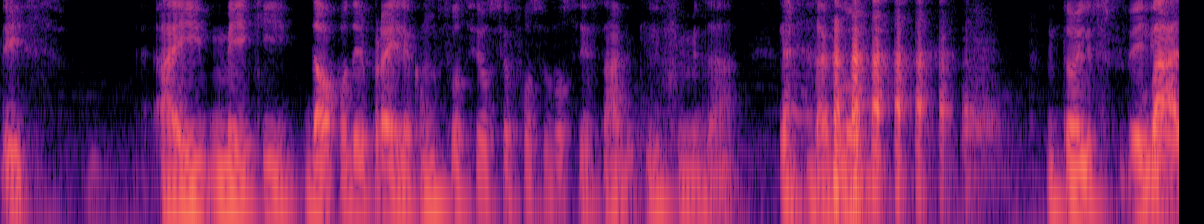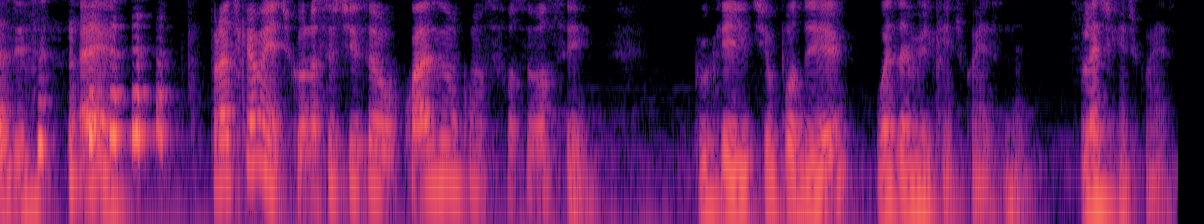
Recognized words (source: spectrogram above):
Isso. Aí meio que dá o poder pra ele, é como se fosse eu se eu fosse você, sabe? Aquele filme da, da Globo. Então eles. eles Bases. é. praticamente, quando eu assisti isso, eu quase não como se fosse você. Porque ele tinha o poder, o Ezra Miller que a gente conhece, né? Flash que a gente conhece.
